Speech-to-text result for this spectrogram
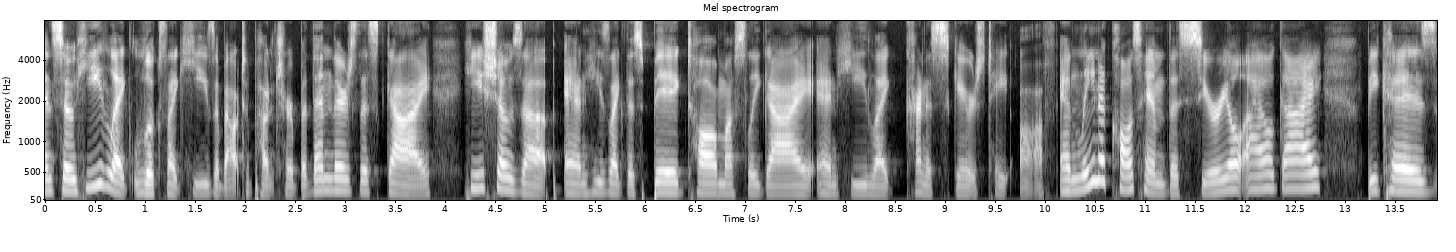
and so he like looks like he's about to punch her, but then there's this guy. He shows up and he's like this big, tall, muscly guy and he like kind of scares Tate off. And Lena calls him the cereal aisle guy because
